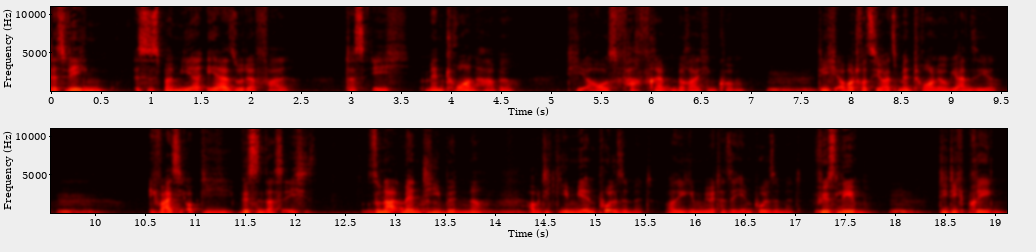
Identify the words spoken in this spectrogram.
Deswegen ist es bei mir eher so der Fall, dass ich Mentoren habe, die aus fachfremden Bereichen kommen, mhm. die ich aber trotzdem als Mentoren irgendwie ansehe. Mhm. Ich weiß nicht, ob die wissen, dass ich so eine Art Mentee bin, ne? Mhm. Aber die geben mir Impulse mit. Also die geben mir tatsächlich Impulse mit fürs mhm. Leben, mhm. die dich prägen.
